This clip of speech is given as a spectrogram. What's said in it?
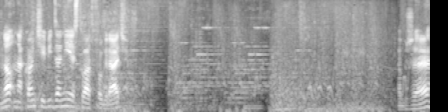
No, na koncie widza nie jest łatwo grać. Dobrze.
